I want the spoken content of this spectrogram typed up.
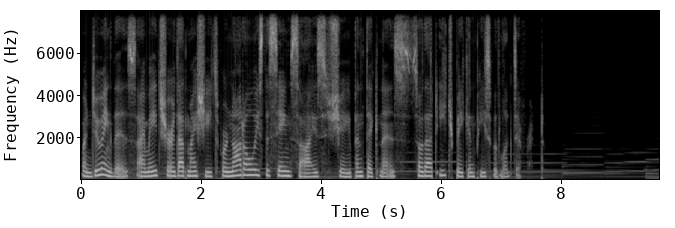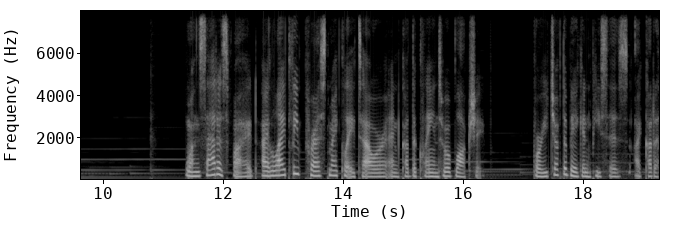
When doing this, I made sure that my sheets were not always the same size, shape, and thickness so that each bacon piece would look different. Once satisfied, I lightly pressed my clay tower and cut the clay into a block shape. For each of the bacon pieces, I cut a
